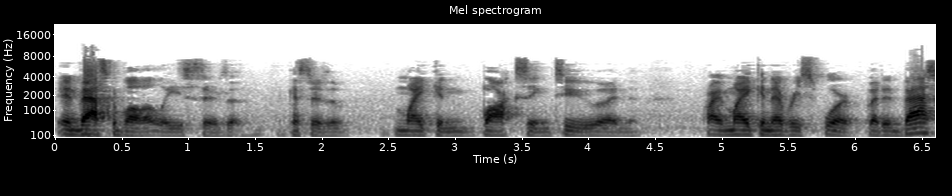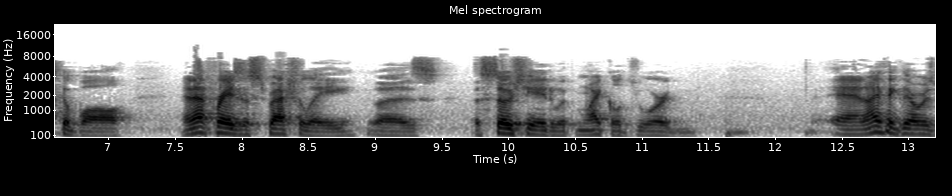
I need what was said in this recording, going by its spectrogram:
In basketball, at least. There's a, I guess there's a Mike in boxing too, and probably Mike in every sport, but in basketball, and that phrase especially was associated with Michael Jordan. And I think there was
